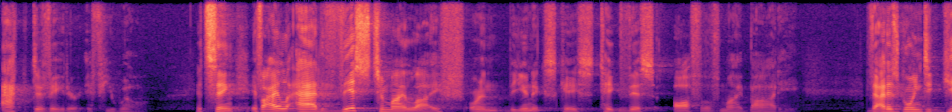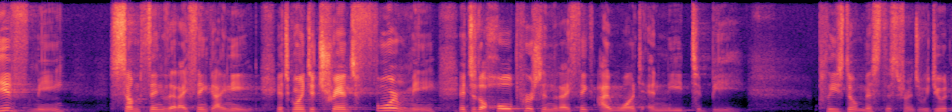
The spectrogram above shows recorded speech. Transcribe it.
activator, if you will. It's saying, if I add this to my life, or in the eunuch's case, take this off of my body, that is going to give me something that I think I need. It's going to transform me into the whole person that I think I want and need to be. Please don't miss this, friends. We do it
